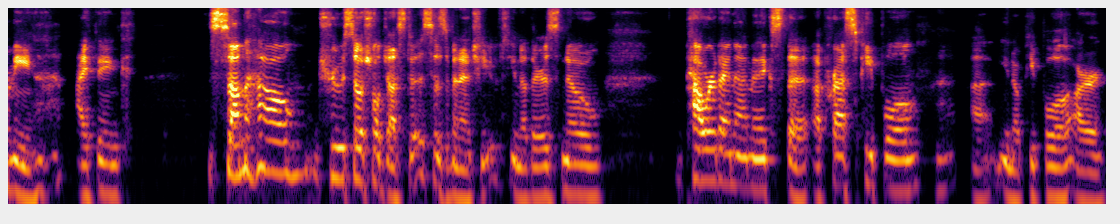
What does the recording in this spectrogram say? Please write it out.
me? I think somehow true social justice has been achieved. You know, there's no power dynamics that oppress people. Uh, you know, people are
